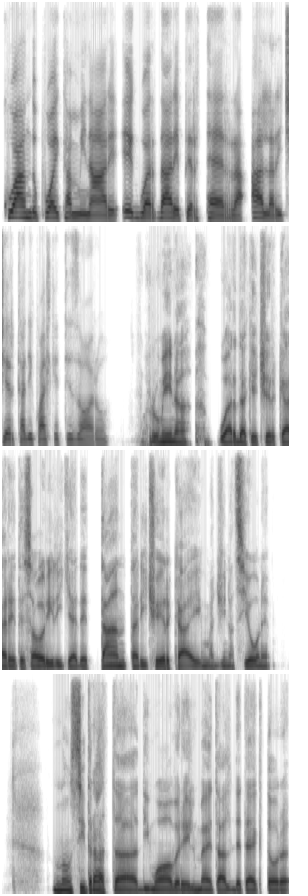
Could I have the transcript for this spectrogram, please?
quando puoi camminare e guardare per terra alla ricerca di qualche tesoro? Romina, guarda che cercare tesori richiede tanta ricerca e immaginazione. Non si tratta di muovere il metal detector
